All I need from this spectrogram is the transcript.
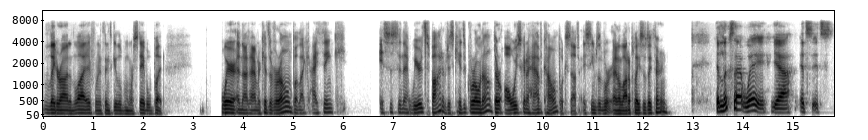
later on in life when things get a little bit more stable, but where and not having kids of our own, but like I think it's just in that weird spot of just kids growing up. They're always gonna have comic book stuff. It seems that we're in a lot of places they turn. It looks that way. Yeah. It's it's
